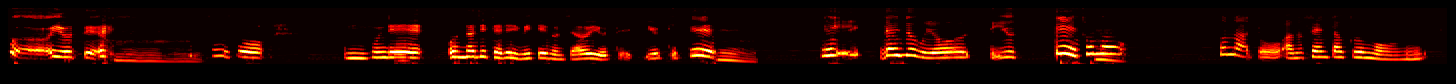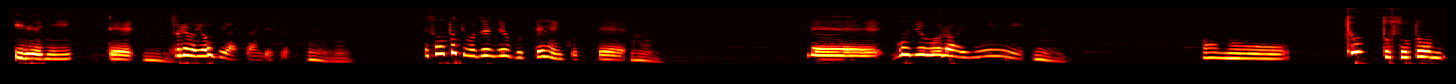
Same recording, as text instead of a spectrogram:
夫？言うて。うんうんうん。そうそう。うん、ほんで、同じテレビ見てんのちゃう？言うて、言ってて、うん。で、大丈夫よって言って、その、その後、あの、洗濯物入れにうん。それが4時やったんですよ。うんうん。で、その時も全然降ってへんくって、うん。で、5時ぐらいに、うん。あのーちょっと外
